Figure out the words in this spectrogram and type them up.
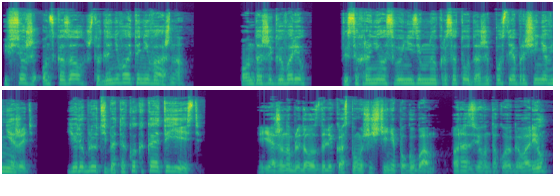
И все же он сказал, что для него это не важно. Он даже говорил, ты сохранила свою неземную красоту даже после обращения в нежить. Я люблю тебя такой, какая ты есть». Я же наблюдал издалека с помощью чтения по губам. Разве он такое говорил?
